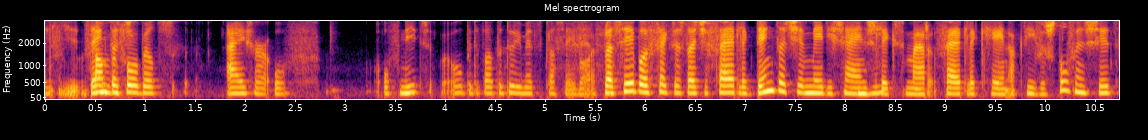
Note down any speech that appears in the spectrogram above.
je van denkt dat je, bijvoorbeeld ijzer of, of niet. Wat bedoel je met het placebo-effect? placebo-effect is dat je feitelijk denkt dat je een medicijn Mhm. slikt, maar feitelijk geen actieve stof in zit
